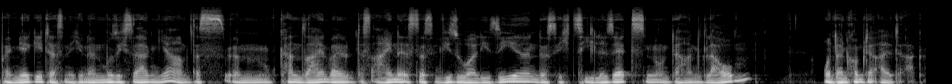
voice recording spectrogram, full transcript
bei mir geht das nicht. Und dann muss ich sagen, ja, das ähm, kann sein, weil das eine ist das Visualisieren, dass sich Ziele setzen und daran glauben. Und dann kommt der Alltag.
